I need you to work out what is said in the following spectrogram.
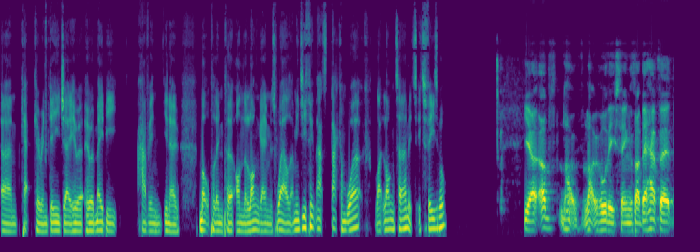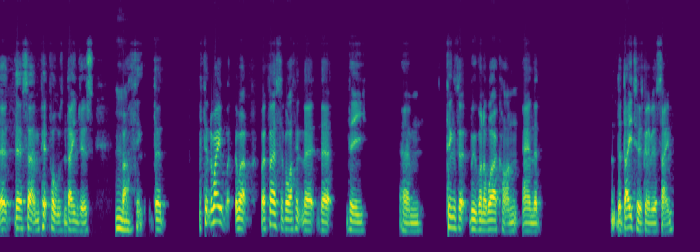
um, Koepka and DJ who are, who are maybe having, you know, multiple input on the long game as well. I mean, do you think that's, that can work like long term? It's, it's feasible. Yeah I've, like, like with all these things like they have their, their, their certain pitfalls and dangers Mm. but I think the I think the way well, well first of all I think that the the um, things that we want to work on and the the data is going to be the same.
